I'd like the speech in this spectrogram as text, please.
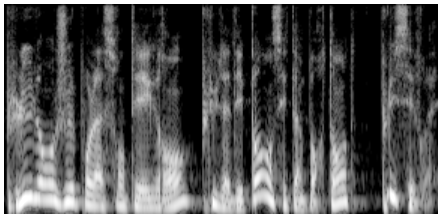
Plus l'enjeu pour la santé est grand, plus la dépense est importante, plus c'est vrai.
